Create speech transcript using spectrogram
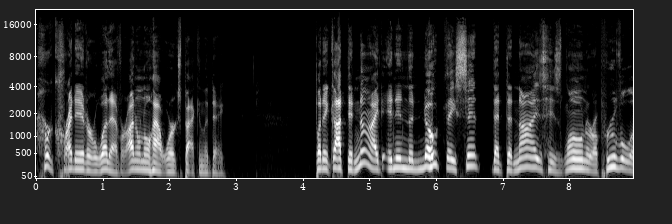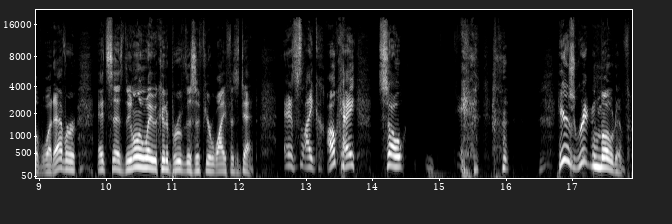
her credit or whatever. I don't know how it works back in the day but it got denied. And in the note they sent that denies his loan or approval of whatever, it says the only way we could approve this if your wife is dead. It's like, okay, so here's written motive.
